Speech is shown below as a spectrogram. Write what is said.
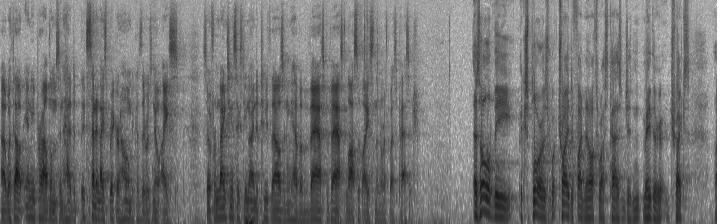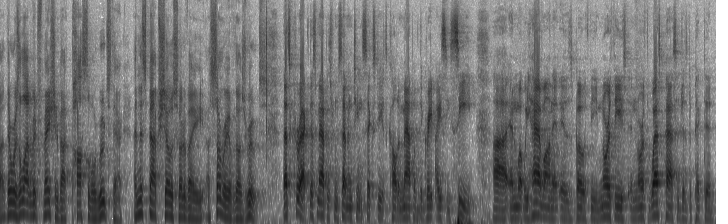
uh, without any problems and had to, it sent an icebreaker home because there was no ice. So from 1969 to 2000, we have a vast, vast loss of ice in the Northwest Passage. As all of the explorers tried to find the Northwest Passage and made their treks, uh, there was a lot of information about possible routes there. And this map shows sort of a, a summary of those routes. That's correct. This map is from 1760. It's called a map of the Great Icy Sea. Uh, and what we have on it is both the northeast and northwest passages depicted,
